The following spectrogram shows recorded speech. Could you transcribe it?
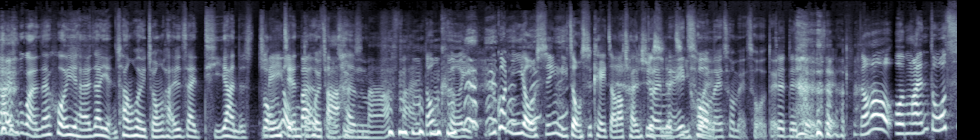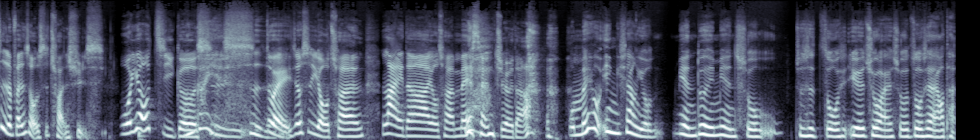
家瑜不管在会议还是在演唱会中，还是在提案的中间都会传讯息，很麻烦，都可以。如果你有心，你总是可以找到传讯息的机会。没错，没错，没错。对，对，对，对，对。然后我蛮多次的分手是传讯息，我有几个是，是对，就是有传 Line 的啊，有传 Messenger 的啊。我没有印象有面对面说，就是坐约出来说坐下来要谈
